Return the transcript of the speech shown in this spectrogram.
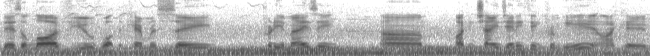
There's a live view of what the camera's seeing. Pretty amazing. Um, I can change anything from here. I can,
